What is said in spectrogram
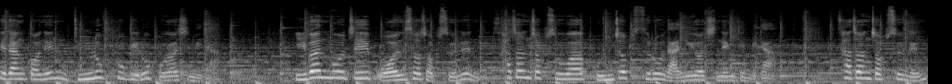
해당 건은 등록 포기로 보여집니다. 일반 모집 원서 접수는 사전 접수와 본 접수로 나뉘어 진행됩니다. 사전 접수는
